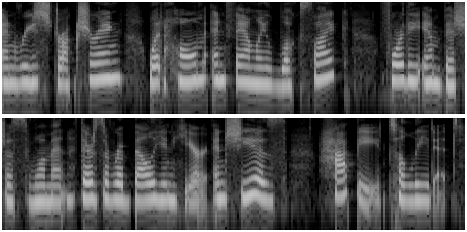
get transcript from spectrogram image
and restructuring what home and family looks like for the ambitious woman. There's a rebellion here, and she is happy to lead it.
